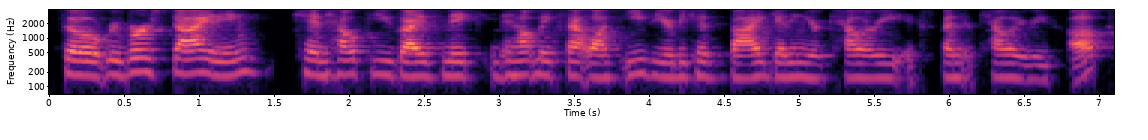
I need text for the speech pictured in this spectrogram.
So reverse dieting can help you guys make help make fat loss easier because by getting your calorie expend calories up,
